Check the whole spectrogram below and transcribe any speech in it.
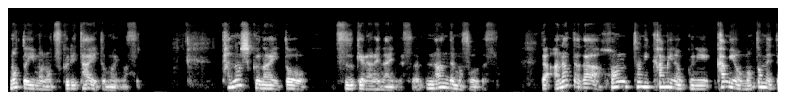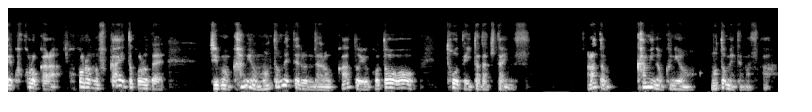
もっといいものを作りたいと思います。楽しくないと続けられないんです。何でもそうです。であなたが本当に神の国、神を求めて心から、心の深いところで自分は神を求めてるんだろうかということを問うていただきたいんです。あなた、神の国を求めてますか？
